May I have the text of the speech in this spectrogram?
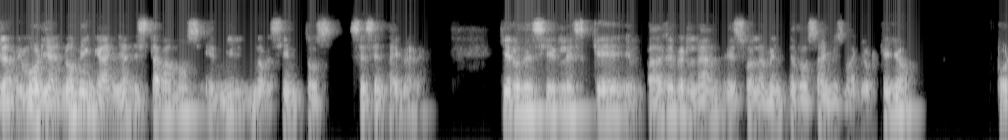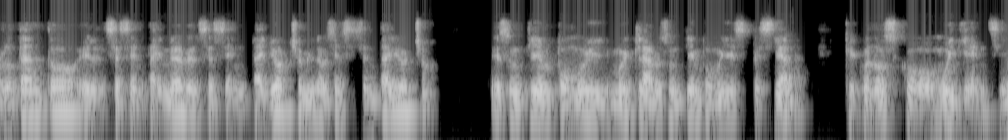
la memoria no me engaña, estábamos en 1969. Quiero decirles que el padre Berland es solamente dos años mayor que yo. Por lo tanto, el 69, el 68, 1968, es un tiempo muy, muy claro, es un tiempo muy especial que conozco muy bien, ¿sí?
